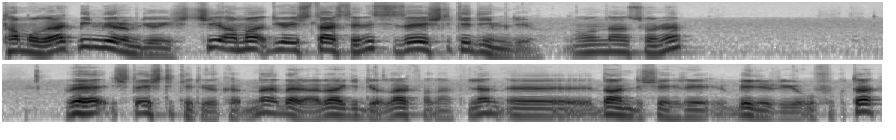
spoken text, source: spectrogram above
tam olarak bilmiyorum diyor işçi ama diyor isterseniz size eşlik edeyim diyor. Ondan sonra ve işte eşlik ediyor kadına beraber gidiyorlar falan filan. E, Dandi şehri beliriyor ufukta.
